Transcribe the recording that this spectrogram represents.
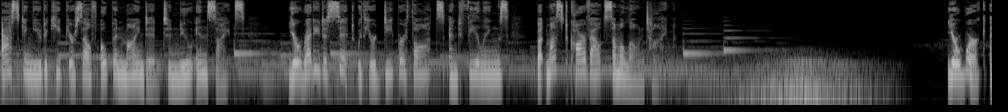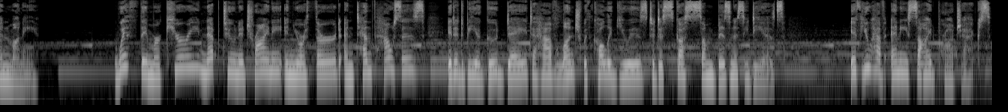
asking you to keep yourself open minded to new insights. You're ready to sit with your deeper thoughts and feelings, but must carve out some alone time. Your work and money. With the Mercury Neptune trine in your third and tenth houses, it'd be a good day to have lunch with colleagues to discuss some business ideas. If you have any side projects,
